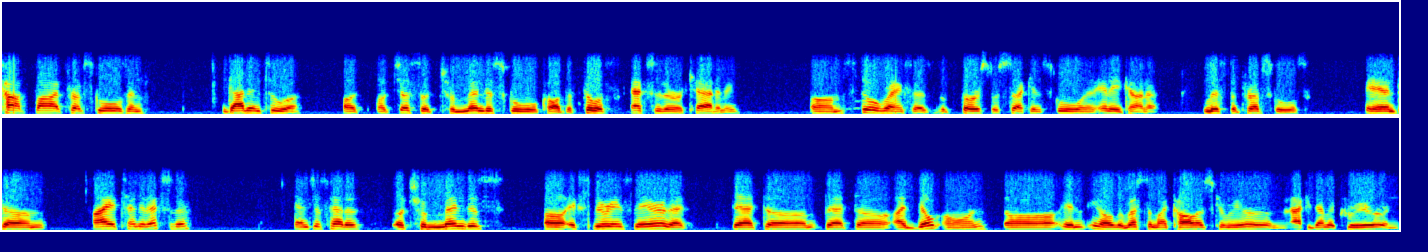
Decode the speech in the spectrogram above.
top five prep schools, and got into a, a, a just a tremendous school called the Phillips Exeter Academy. Um, still ranks as the first or second school in any kind of list of prep schools. And um, I attended Exeter and just had a, a tremendous uh, experience there that that uh, that uh, I built on uh, in you know the rest of my college career and academic career and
